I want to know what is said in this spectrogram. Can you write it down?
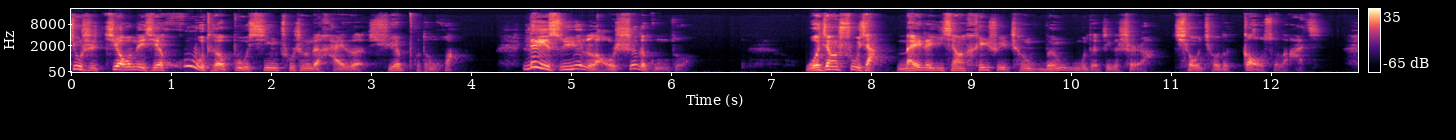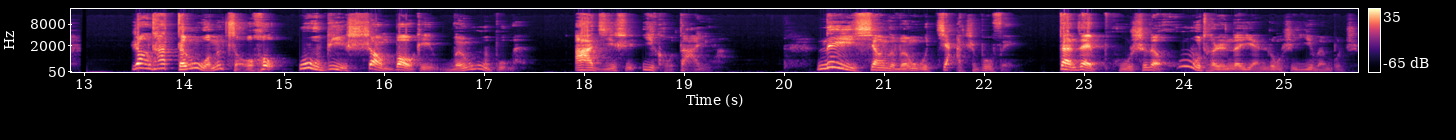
就是教那些户特部新出生的孩子学普通话，类似于老师的工作。我将树下埋着一箱黑水城文物的这个事儿啊，悄悄地告诉了阿吉，让他等我们走后务必上报给文物部门。阿吉是一口答应了。那箱子文物价值不菲，但在朴实的户特人的眼中是一文不值。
